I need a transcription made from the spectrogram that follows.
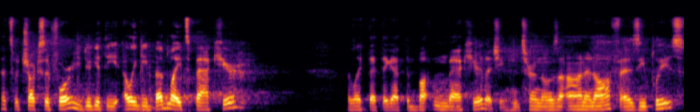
that's what trucks are for. You do get the LED bed lights back here. I like that they got the button back here that you can turn those on and off as you please.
